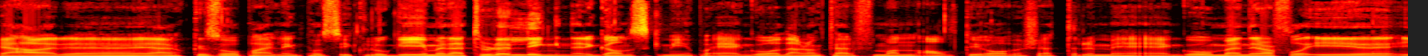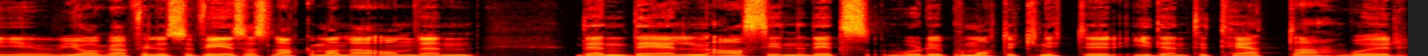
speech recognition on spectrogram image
Jeg, har, eh, jeg har ikke så peiling på psykologi, men jeg tror det ligner ganske mye på ego. og Det er nok derfor man alltid oversetter det med ego. Men i, hvert fall i, i yogafilosofi så snakker man da om den, den, delen av sinnet ditt hvor du på en måte knytter identitet. da, Hvor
